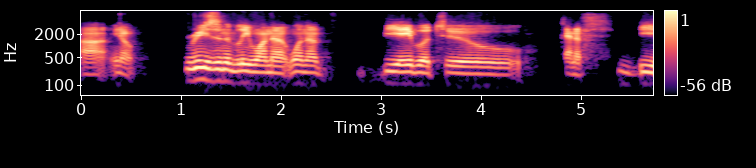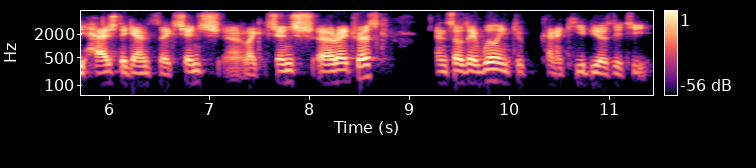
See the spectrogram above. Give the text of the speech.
uh, you know, reasonably wanna wanna be able to kind of be hedged against the exchange, uh, like exchange uh, rate risk, and so they're willing to kind of keep USDT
